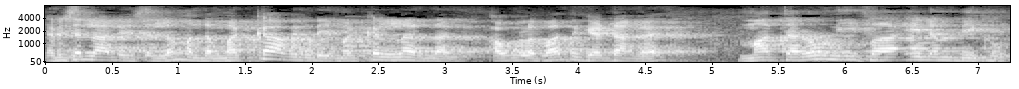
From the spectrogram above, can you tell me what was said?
நபிசல்லா அலி செல்லம் அந்த மக்காவினுடைய மக்கள்லாம் இருந்தாங்க. அவங்கள பார்த்து கேட்டாங்க மா தரோனி ஃபாயிலம்பிக்கும்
